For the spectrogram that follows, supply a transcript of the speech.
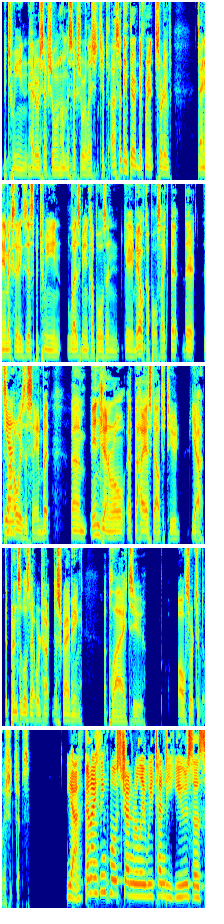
between heterosexual and homosexual relationships. I also think there are different sort of dynamics that exist between lesbian couples and gay male couples. Like that, there it's yeah. not always the same, but um, in general, at the highest altitude, yeah, the principles that we're ta- describing apply to all sorts of relationships. Yeah, and I think most generally we tend to use those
